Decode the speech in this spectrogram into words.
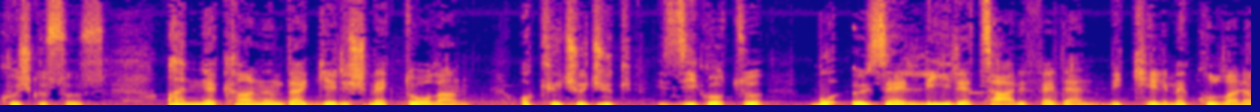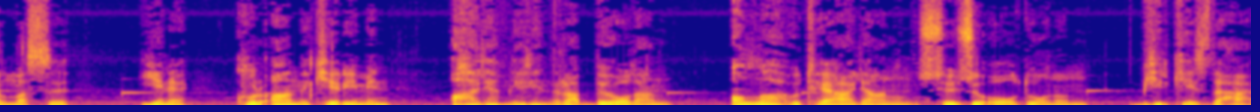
Kuşkusuz anne karnında gelişmekte olan o küçücük zigotu bu özelliğiyle tarif eden bir kelime kullanılması yine Kur'an-ı Kerim'in alemlerin Rabbi olan Allahu Teala'nın sözü olduğunun bir kez daha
